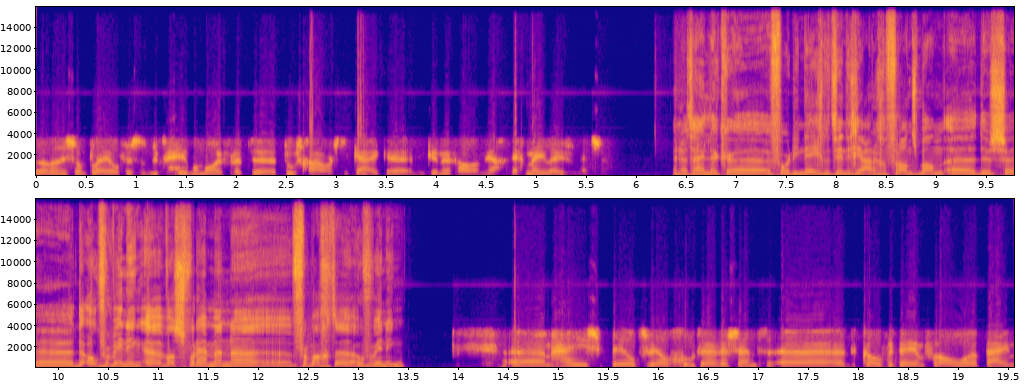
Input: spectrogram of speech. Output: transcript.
dan is zo'n play-off is natuurlijk helemaal mooi voor de uh, toeschouwers die kijken. Die kunnen gewoon ja, echt meeleven met ze. En uiteindelijk uh, voor die 29-jarige Fransman uh, dus uh, de overwinning. was voor hem een verwachte overwinning? Um, hij speelt wel goed hè, recent. de COVID deed hem vooral pijn,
